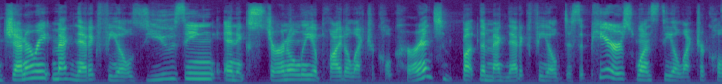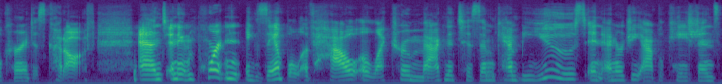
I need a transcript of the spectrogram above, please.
generate magnetic fields using an externally applied electrical current, but the magnetic field disappears once the electrical current is cut off. And an important example of how electromagnetism can be used in energy applications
